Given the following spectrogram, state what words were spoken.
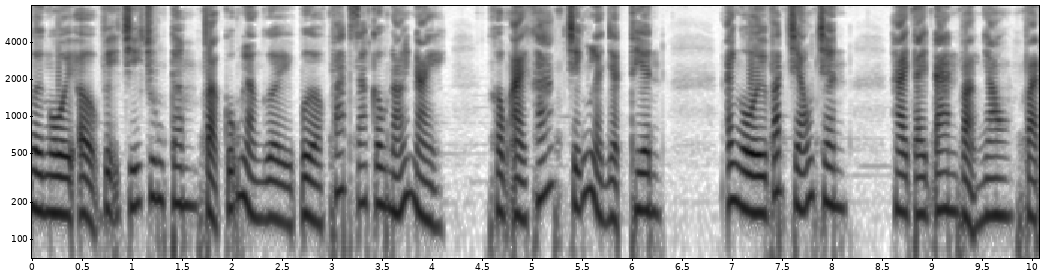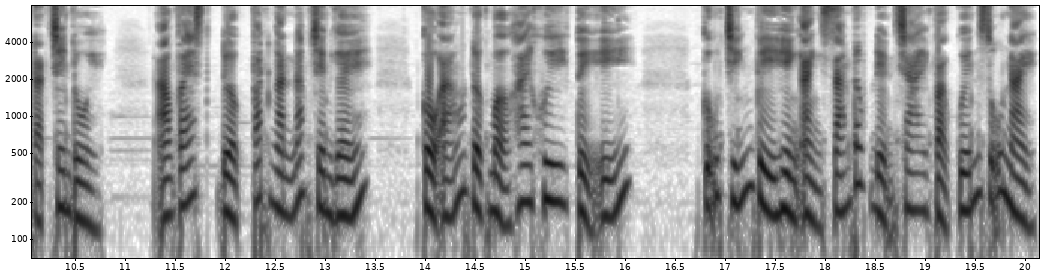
Người ngồi ở vị trí trung tâm và cũng là người vừa phát ra câu nói này. Không ai khác chính là Nhật Thiên. Anh ngồi vắt chéo chân, hai tay đan vào nhau và đặt trên đùi. Áo vest được vắt ngăn nắp trên ghế. Cổ áo được mở hai khuy tùy ý. Cũng chính vì hình ảnh giám đốc điển trai và quyến rũ này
